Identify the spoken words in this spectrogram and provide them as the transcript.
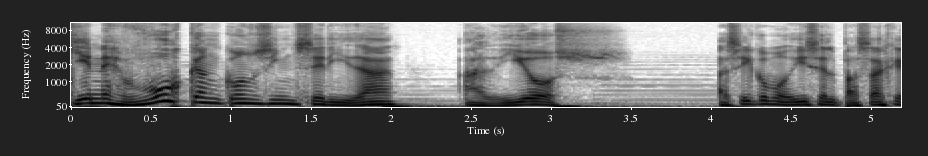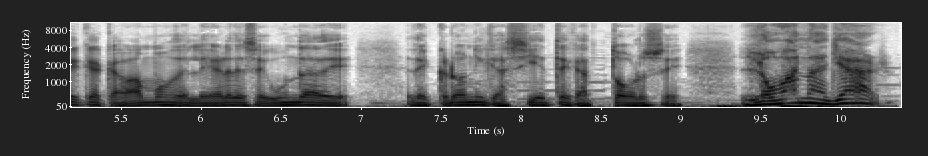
Quienes buscan con sinceridad a Dios, así como dice el pasaje que acabamos de leer de segunda de, de Crónicas 7:14, lo van a hallar.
